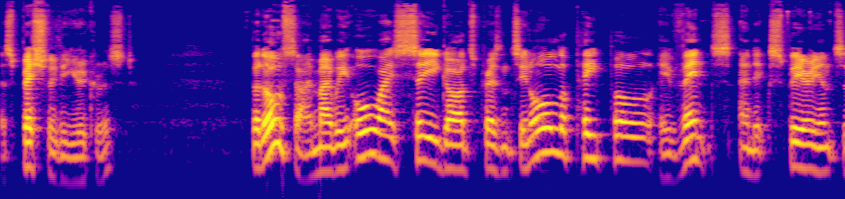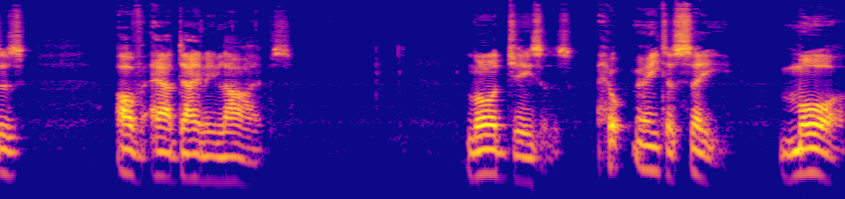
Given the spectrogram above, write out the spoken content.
especially the Eucharist, but also may we always see God's presence in all the people, events, and experiences of our daily lives. Lord Jesus, help me to see more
